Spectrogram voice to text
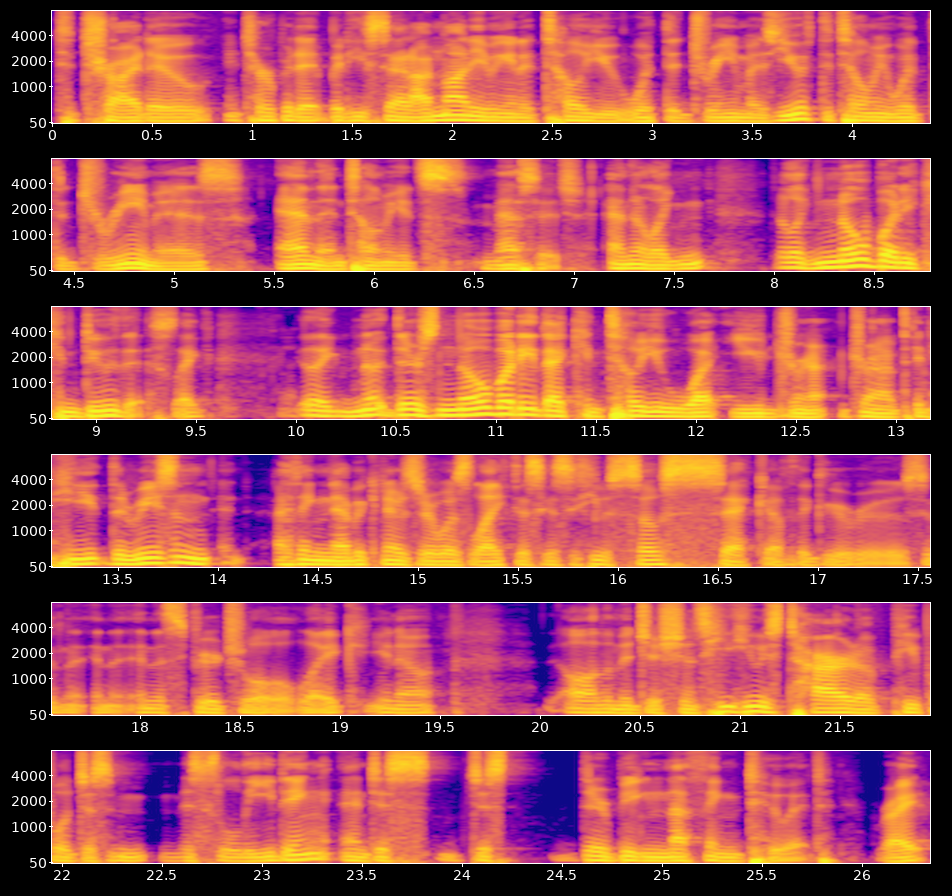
to try to interpret it. But he said i'm not even going to tell you what the dream is. You have to tell me what the dream is and then tell me its message. And they're like they're like nobody can do this. Like like no, there's nobody that can tell you what you dreamt. And he, the reason I think Nebuchadnezzar was like this is he was so sick of the gurus and the, and the, and the spiritual, like you know, all the magicians. He he was tired of people just misleading and just just there being nothing to it, right?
